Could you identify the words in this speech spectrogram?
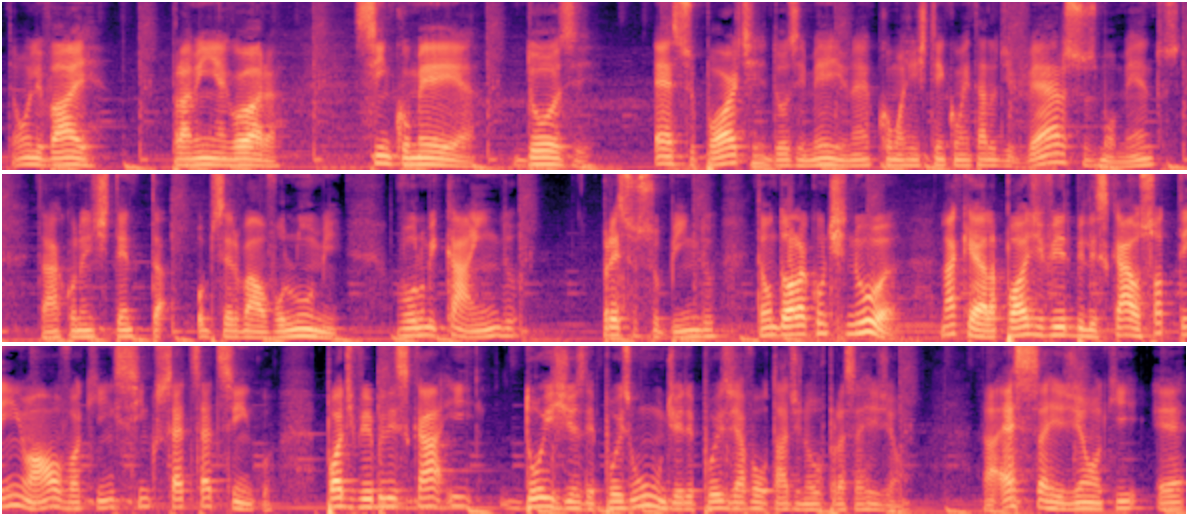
Então ele vai, para mim agora, 5,6, 12 é suporte, 12,5, né? Como a gente tem comentado diversos momentos. Tá? Quando a gente tenta observar o volume, volume caindo, preço subindo, então o dólar continua naquela. Pode vir beliscar, eu só tenho alvo aqui em 5775. Pode vir beliscar e dois dias depois, um dia depois, já voltar de novo para essa região. Tá? Essa região aqui é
